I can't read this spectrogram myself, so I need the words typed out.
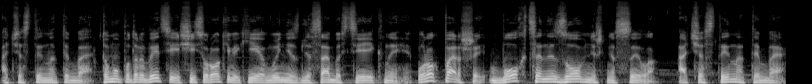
А частина тебе. Тому по традиції шість уроків, які я виніс для себе з цієї книги. Урок перший: Бог це не зовнішня сила, а частина тебе.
